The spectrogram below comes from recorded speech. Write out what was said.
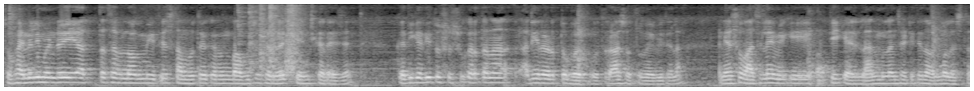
सो फायनली मंडळी आत्ताचा ब्लॉग मी इथेच थांबवतोय कारण बाबूचं सगळं चेंज करायचं आहे कधी कधी तो सुसू करताना आधी रडतो भरपूर त्रास होतो मे बी त्याला. आणि असं वाचलंय मी की ठीक आहे लहान मुलांसाठी ते नॉर्मल असतं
